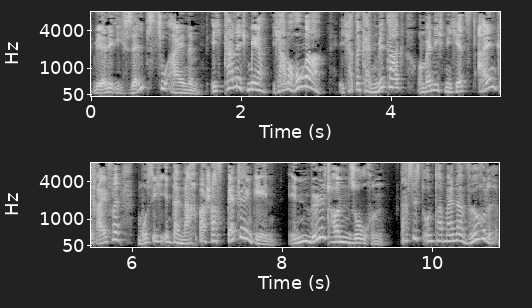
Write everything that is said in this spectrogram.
werde ich selbst zu einem. Ich kann nicht mehr, ich habe Hunger. Ich hatte keinen Mittag und wenn ich nicht jetzt eingreife, muss ich in der Nachbarschaft betteln gehen, in Mülltonnen suchen. Das ist unter meiner Würde.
